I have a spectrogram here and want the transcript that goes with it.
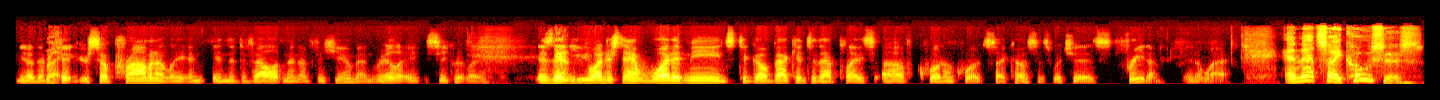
you know that right. figure so prominently in, in the development of the human, really secretly, is that yeah. you understand what it means to go back into that place of quote unquote psychosis, which is freedom in a way. And that psychosis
